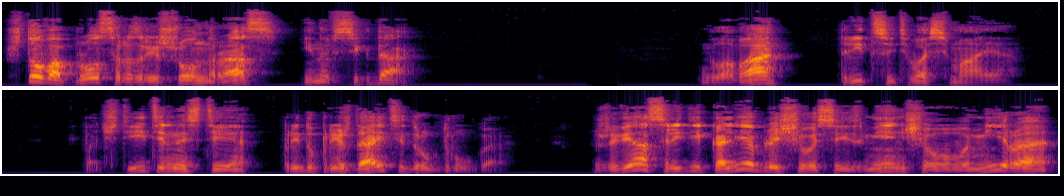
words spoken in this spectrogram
что вопрос разрешен раз и навсегда. Глава 38. В почтительности предупреждайте друг друга. Живя среди колеблющегося изменчивого мира,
